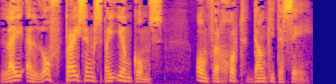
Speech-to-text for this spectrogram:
lei 'n lofprysingsbyeenkoms om vir God dankie te sê.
